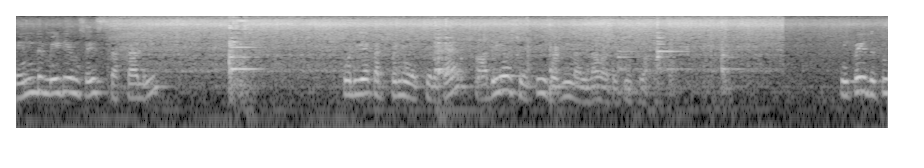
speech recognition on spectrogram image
ரெண்டு மீடியம் சைஸ் தக்காளி பொடியாக கட் பண்ணி வச்சுருக்கேன். அதையும் சேர்த்து இதோட நல்லா வதக்கிக்கலாம். இப்போ இது டூ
